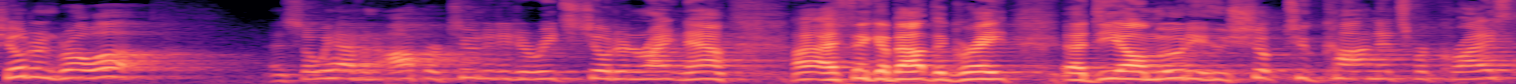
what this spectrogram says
Children grow up. And so we have an opportunity to reach children right now. I think about the great uh, D.L. Moody who shook two continents for Christ.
